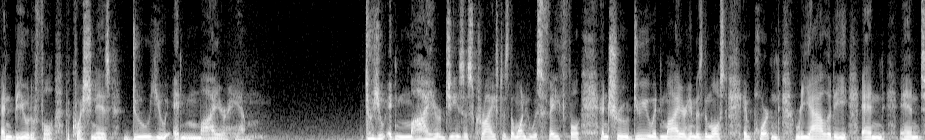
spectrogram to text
and beautiful. The question is do you admire him? Do you admire Jesus Christ as the one who is faithful and true? Do you admire him as the most important reality and, and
